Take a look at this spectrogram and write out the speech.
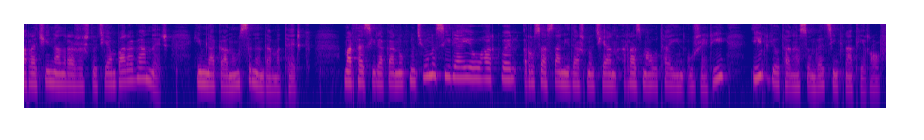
առաջին անհրաժեշտության պարագաներ, հիմնականում սննդամթերք։ Մարդասիրական օգնությունը Սիրիայի ուղարկվել Ռուսաստանի Դաշնության ռազմաութային ուժերի Il-76 ինքնաթիռով։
